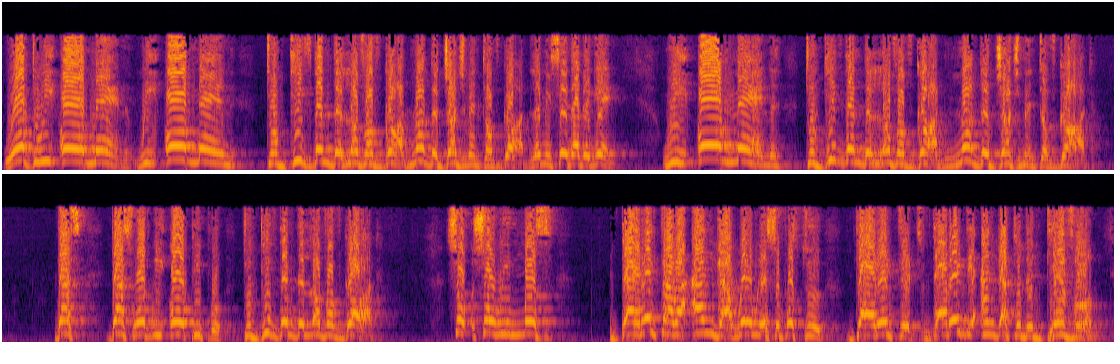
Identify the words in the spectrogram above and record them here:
What do we owe men? We owe men to give them the love of God, not the judgment of God. Let me say that again. We owe men to give them the love of God, not the judgment of God. That's, that's what we owe people, to give them the love of God. So, so we must direct our anger where we are supposed to direct it. Direct the anger to the devil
